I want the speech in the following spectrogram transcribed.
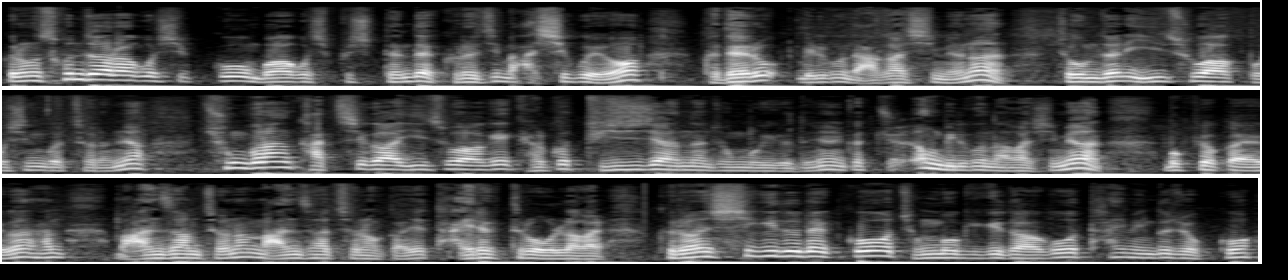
그러면 손절하고 싶고 뭐 하고 싶으실 텐데 그러지 마시고요. 그대로 밀고 나가시면은 조금 전에 이수학 보신 것처럼요. 충분한 가치가 이수학에 결코 뒤지지 않는 종목이거든요. 그러니까 쭉 밀고 나가시면 목표 가액은 한 13,000원, 14,000원까지 다이렉트로 올라갈 그런 시기도 됐고 종목이기도 하고 타이밍도 좋고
